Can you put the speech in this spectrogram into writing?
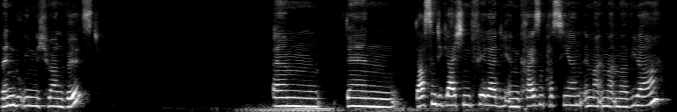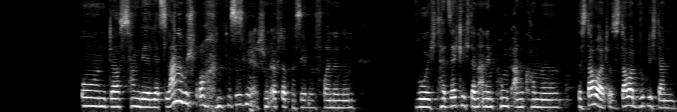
wenn du ihn nicht hören willst. Ähm, Denn das sind die gleichen Fehler, die in Kreisen passieren, immer, immer, immer wieder. Und das haben wir jetzt lange besprochen. Das ist mir schon öfter passiert mit Freundinnen, wo ich tatsächlich dann an den Punkt ankomme, das dauert. Es dauert wirklich dann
